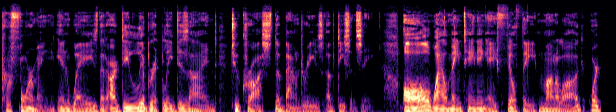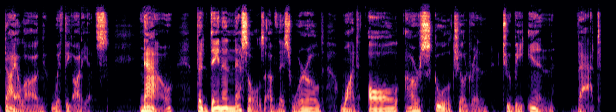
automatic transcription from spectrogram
performing in ways that are deliberately designed to cross the boundaries of decency all while maintaining a filthy monologue or dialogue with the audience. Now, the Dana Nessels of this world want all our school children to be in that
